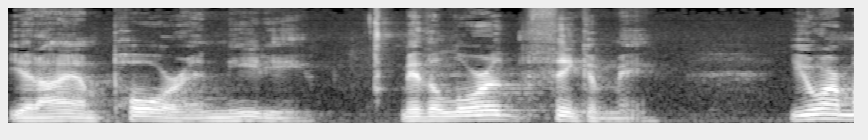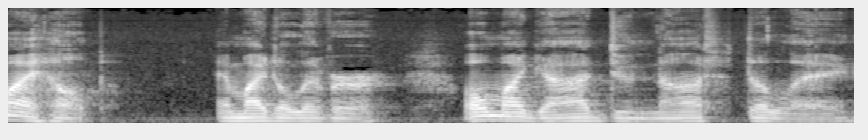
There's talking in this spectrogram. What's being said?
Yet I am poor and needy. May the Lord think of me. You are my help and my deliverer. Oh my God, do not delay.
